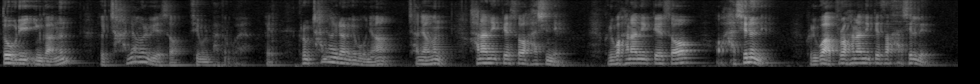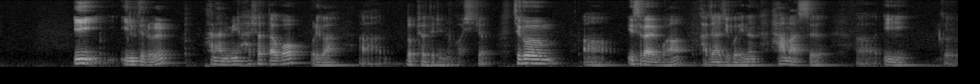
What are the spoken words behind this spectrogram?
또 우리 인간은 그 찬양을 위해서 짐을 받은 거예요. 네. 그럼 찬양이라는 게 뭐냐? 찬양은 하나님께서 하신 일 그리고 하나님께서 하시는 일 그리고 앞으로 하나님께서 하실 일 이 일들을 하나님이 하셨다고 우리가 아, 높여드리는 것이죠. 지금 어, 이스라엘과 가자 지구에 있는 하마스 어, 이 그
